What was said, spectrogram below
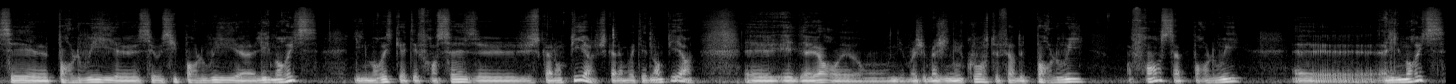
C'est euh, Port-Louis, euh, c'est aussi Port-Louis, euh, l'île Maurice. L'île Maurice qui a été française jusqu'à l'Empire, jusqu'à la moitié de l'Empire. Et d'ailleurs, moi j'imagine une course de faire de Port-Louis en France à Port-Louis à l'île Maurice.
